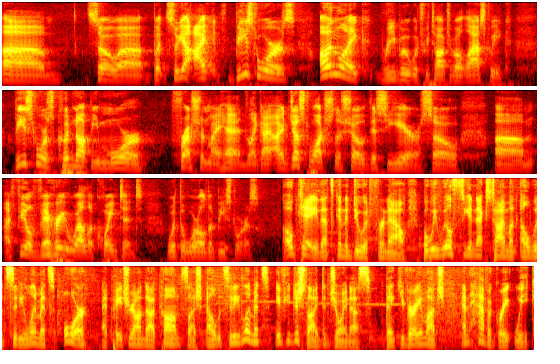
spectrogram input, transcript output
Um, so uh, but so yeah, I Beast Wars, unlike reboot, which we talked about last week, Beast Wars could not be more fresh in my head. Like I, I just watched the show this year, so um, I feel very well acquainted with the world of Beast Wars. Okay, that's going to do it for now, but we will see you next time on Elwood City Limits or at patreon.com slash Elwood City Limits if you decide to join us. Thank you very much, and have a great week.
